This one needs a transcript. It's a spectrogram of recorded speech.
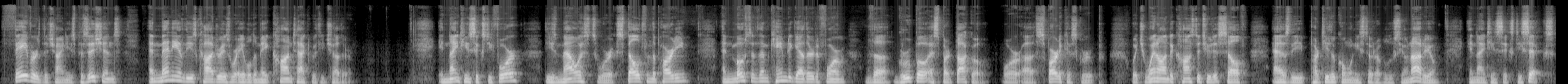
favored the Chinese positions, and many of these cadres were able to make contact with each other. In 1964, these Maoists were expelled from the party, and most of them came together to form the Grupo Espartaco, or a Spartacus group, which went on to constitute itself as the Partido Comunista Revolucionario in 1966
